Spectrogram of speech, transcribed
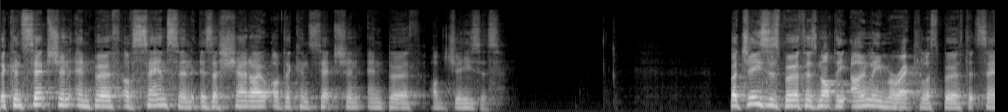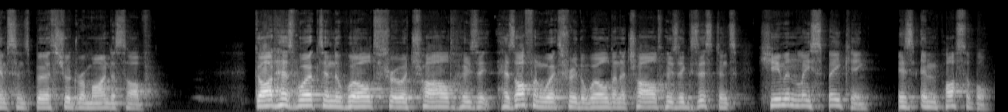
The conception and birth of Samson is a shadow of the conception and birth of Jesus. But Jesus' birth is not the only miraculous birth that Samson's birth should remind us of. God has worked in the world through a child who's has often worked through the world in a child whose existence, humanly speaking, is impossible.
